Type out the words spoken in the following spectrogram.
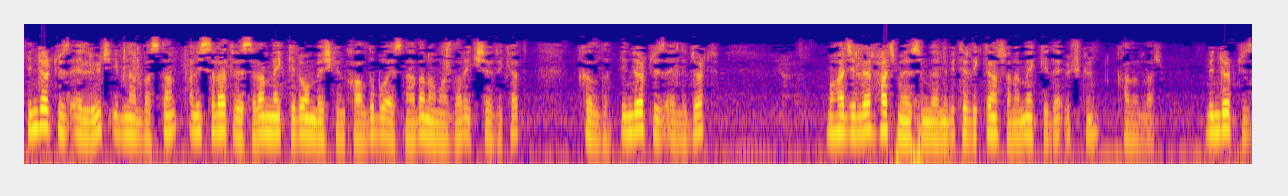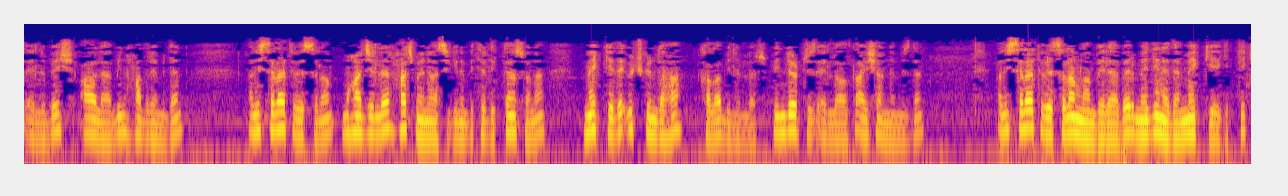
1453 İbn Abbas'tan Aleyhisselatü Vesselam Mekke'de 15 gün kaldı. Bu esnada namazları ikişer rekat kıldı. 1454 Muhacirler haç mevsimlerini bitirdikten sonra Mekke'de 3 gün kalırlar. 1455 Ala bin Hadremi'den Aleyhisselatü Vesselam muhacirler haç menasikini bitirdikten sonra Mekke'de 3 gün daha kalabilirler. 1456 Ayşe annemizden Aleyhissalatü Vesselam'la beraber Medine'den Mekke'ye gittik.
